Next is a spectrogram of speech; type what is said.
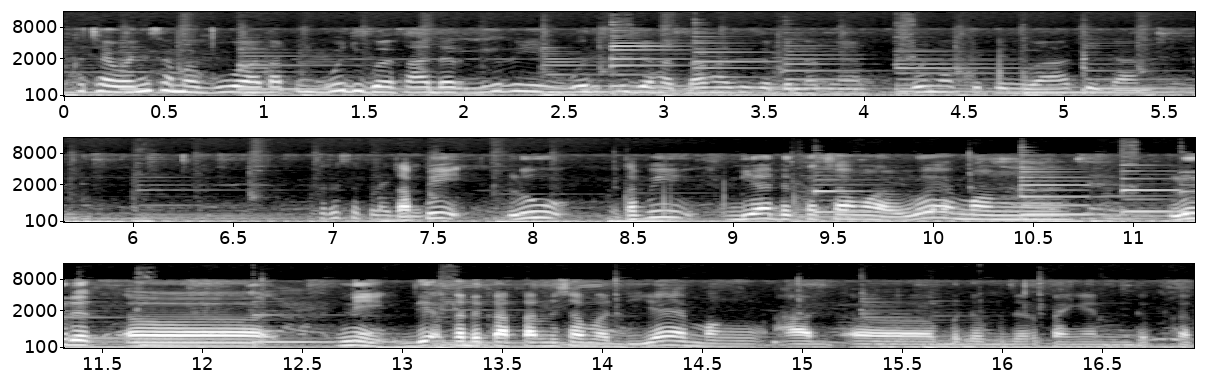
kecewanya sama gua tapi gue juga sadar diri gue itu jahat banget sih sebenarnya gue nyakitin dua hati kan terus apa lagi tapi lu tapi dia dekat sama lu emang lu dek eh, nih dia kedekatan lu sama dia emang ad, eh, bener-bener pengen deket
